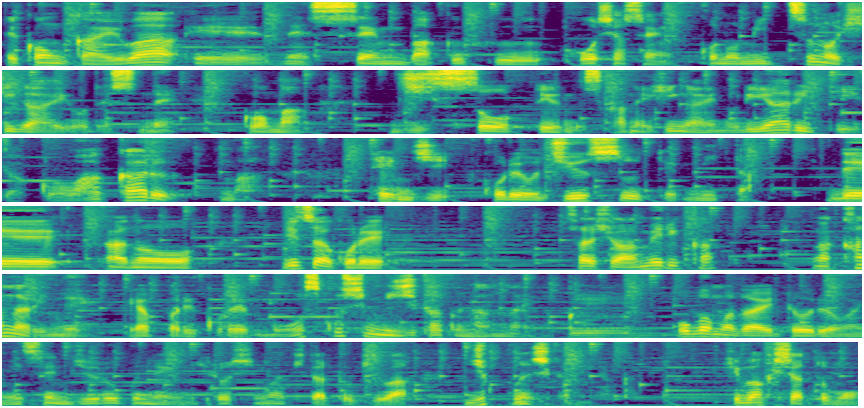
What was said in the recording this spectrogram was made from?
で今回は、えー、熱線爆風放射線この3つの被害をですねこうまあ実相っていうんですかね被害のリアリティがこう分かる、まあ、展示これを十数点見たであの実はこれ最初アメリカ？がかなりねやっぱりこれもう少し短くならないのか。オバマ大統領が2016年に広島来た時は10分しか見なかった。被爆者とも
